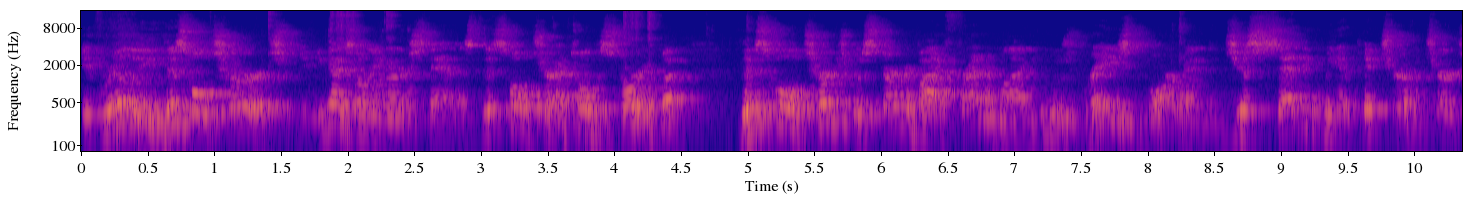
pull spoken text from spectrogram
it really, this whole church, you guys don't even understand this. This whole church, I told the story, but this whole church was started by a friend of mine who was raised Mormon, just sending me a picture of a church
